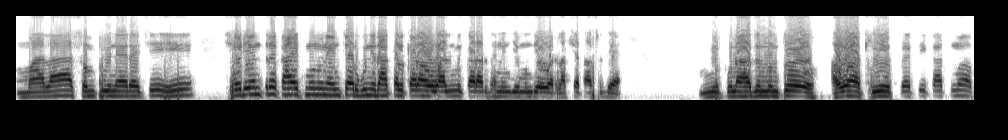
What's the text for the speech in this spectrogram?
मला संपविणाऱ्याचे हे षडयंत्र काय आहेत म्हणून यांच्यावर गुन्हे दाखल करावं वाल्मिक करार धनंजय मुंडेवर. लक्षात असू द्या. मी पुन्हा अजून म्हणतो अवाक हे प्रतिकात्मक.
